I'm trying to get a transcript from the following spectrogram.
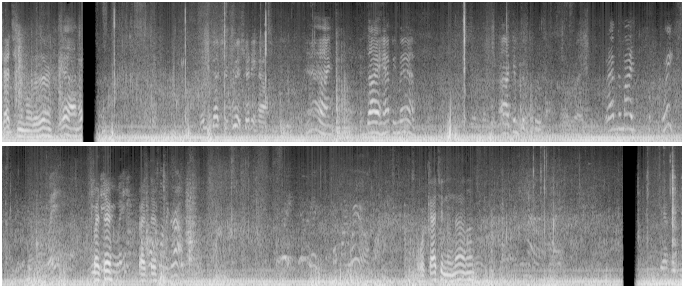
catching them over there. Yeah, I know. Well, you got your wish anyhow. Yeah, I can die a happy man. Uh, give him the proof. All right. What happened to my weight? Wait. Right there. Right oh, there. On the ground. So we're catching them now, huh? Yeah,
